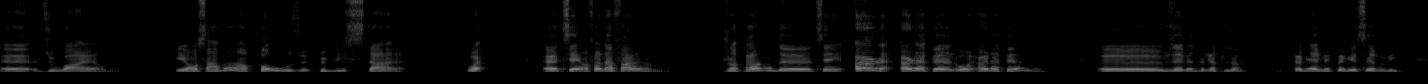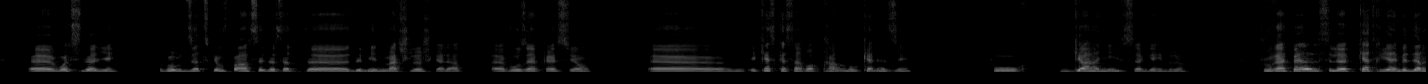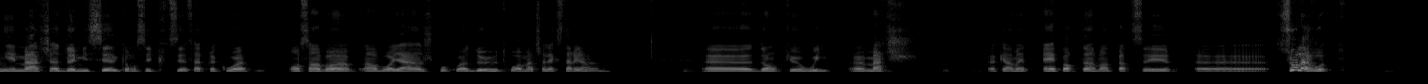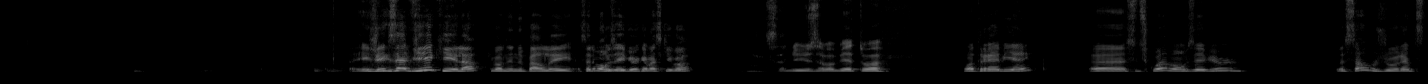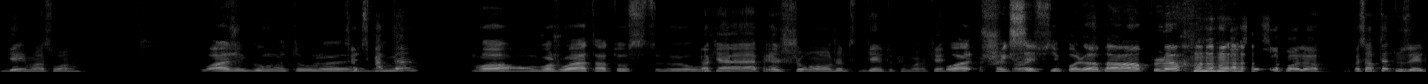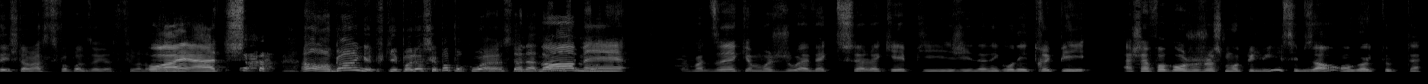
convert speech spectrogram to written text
euh, du Wild. Et on s'en va en pause publicitaire. Ouais. Euh, tiens, on fait une affaire. Je vais prendre, tiens, un, un appel. Oh, un appel. Euh, vous avez le là. Premier arrivé, premier servi. Euh, voici le lien. Vous me dites ce que vous pensez de cette euh, début de match-là jusqu'à date, vos impressions. et qu'est-ce que ça va prendre aux Canadiens pour gagner ce game-là? Je vous rappelle, c'est le quatrième et dernier match à domicile consécutif, après quoi on s'en va en voyage pour quoi? Deux, trois matchs à l'extérieur? donc, oui, un match euh, quand même important avant de partir euh, sur la route. Et j'ai Xavier qui est là, qui va venir nous parler. Salut mon Xavier, comment est-ce qu'il va? Salut, ça va bien toi? Va très bien. Euh, Sais-tu quoi, mon Xavier? Il me semble que je jouerais une petite game ce soir. Ouais, j'ai le goût, moi, tout. Es-tu partant? On va jouer à tantôt si tu veux. Ok, après le show, on va jouer une petite game, toi et moi, ok? Ouais, je sais que Sylvie n'est pas là, par exemple. Là. non, sera pas là. Mais ça va peut-être nous aider, justement, s'il ne faut pas le dire. ouais, ah, ah, on gagne et puis qu'il n'est pas là, je ne sais pas pourquoi. Hein? C'est un adon, Non, mais je vais te dire que moi, je joue avec tout seul, OK? Puis j'ai donné gros des trucs. Puis à chaque fois qu'on joue juste moi puis lui, c'est bizarre, on gagne tout le temps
